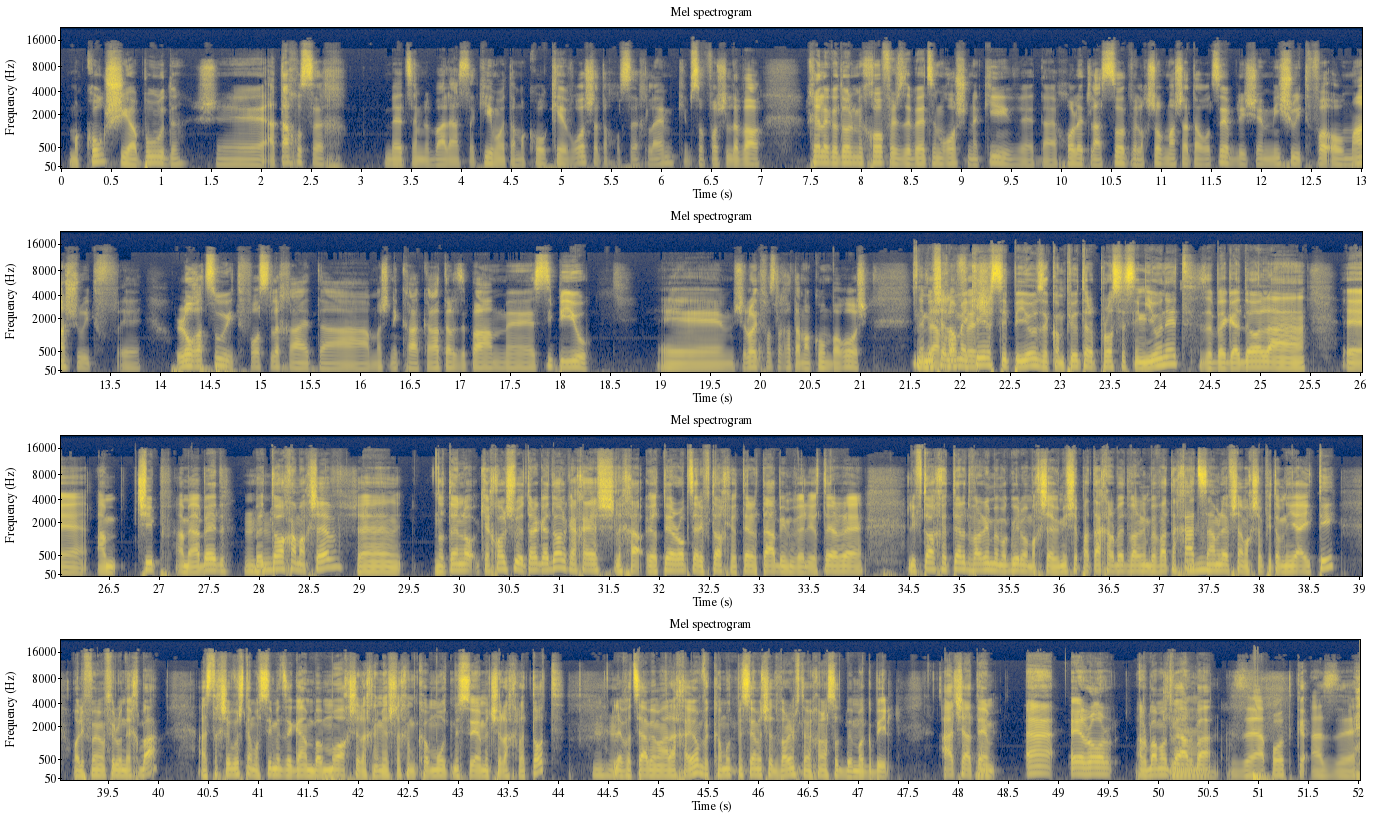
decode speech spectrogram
המקור שיעבוד שאתה חוסך בעצם לבעלי עסקים, או את המקור כאב ראש שאתה חוסך להם, כי בסופו של דבר חלק גדול מחופש זה בעצם ראש נקי, ואת היכולת לעשות ולחשוב מה שאתה רוצה, בלי שמישהו יתפוס, או משהו יתפ... אה, לא רצוי יתפוס לך את ה... מה שנקרא, קראת לזה פעם אה, CPU. אה, שלא יתפוס לך את המקום בראש. למי שלא החופש. מכיר CPU זה Computer Processing Unit זה בגדול הצ'יפ המעבד מהמם. בתוך המחשב שנותן לו ככל שהוא יותר גדול ככה יש לך יותר אופציה לפתוח יותר טאבים ויותר אה, לפתוח יותר דברים במקביל במחשב מי שפתח הרבה דברים בבת אחת. שם לב שהמחשב פתאום נהיה איטי או לפעמים אפילו נחבא אז תחשבו שאתם עושים את זה גם במוח שלכם יש לכם כמות מסוימת של החלטות. לבצע במהלך היום וכמות מסוימת של דברים שאתם יכולים לעשות במקביל עד שאתם אה, ארור 404 כן, זה הפודקאסט, אז אה,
